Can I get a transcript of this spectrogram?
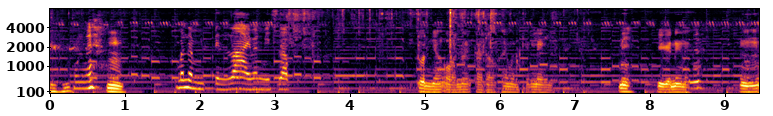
อือฮึมึงเนี่ยอืมมันน่ะมีเป็นลายมันมีซับ ต้นยังอ่อนด้วยตัดออกให้มันแข็งแรงอยู่นี่อีกอันหนึ่งนะอือฮึ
